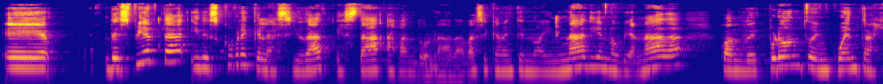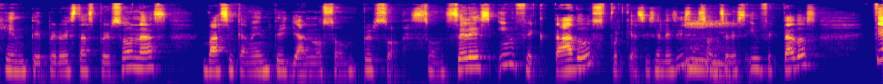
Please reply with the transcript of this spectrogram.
Eh, despierta y descubre que la ciudad está abandonada. Básicamente no hay nadie, no ve nada, cuando de pronto encuentra gente, pero estas personas básicamente ya no son personas, son seres infectados, porque así se les dice, son mm. seres infectados, que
